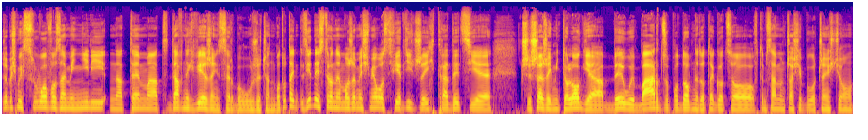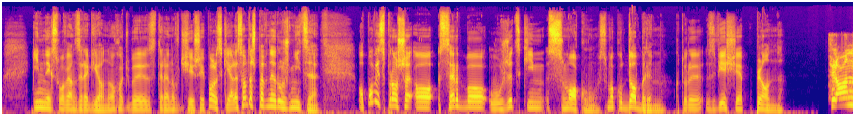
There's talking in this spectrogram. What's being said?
żebyśmy słowo zamienili na temat dawnych wierzeń serbołużyczan, bo tutaj z jednej strony możemy śmiało stwierdzić, że ich tradycje, czy szerzej mitologia były bardzo podobne do tego, co w tym samym czasie było częścią innych Słowian z regionu, choćby z terenów dzisiejszej Polski, ale są też pewne różnice. Opowiedz proszę o serbo-łużyckim smoku, smoku dobrym, który zwie się plon. Plon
